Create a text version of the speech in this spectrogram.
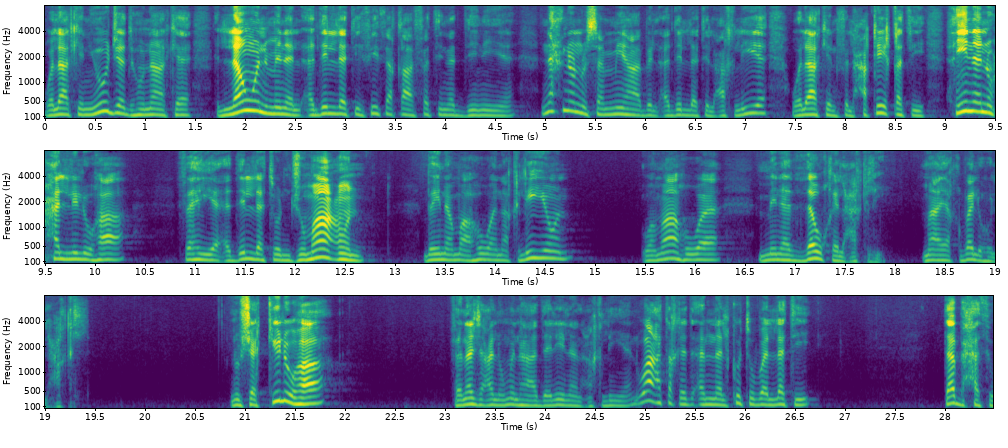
ولكن يوجد هناك لون من الأدلة في ثقافتنا الدينية. نحن نسميها بالأدلة العقلية ولكن في الحقيقة حين نحللها فهي أدلة جماع بين ما هو نقلي وما هو من الذوق العقلي ما يقبله العقل. نشكلها فنجعل منها دليلا عقليا. وأعتقد أن الكتب التي تبحث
